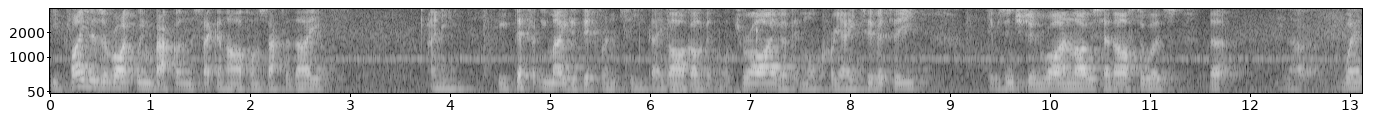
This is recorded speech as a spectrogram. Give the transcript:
He played as a right wing back on the second half on Saturday, and he, he definitely made a difference. He gave Argyle a bit more drive, a bit more creativity. It was interesting. Ryan Lowe said afterwards that know where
